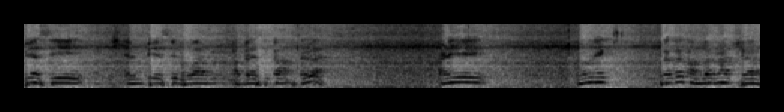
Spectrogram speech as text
P S C M P S C भवन अभ्यासिका सगळं आहे. आणि म्हणून एक प्रगत अंबरनाथ शहर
